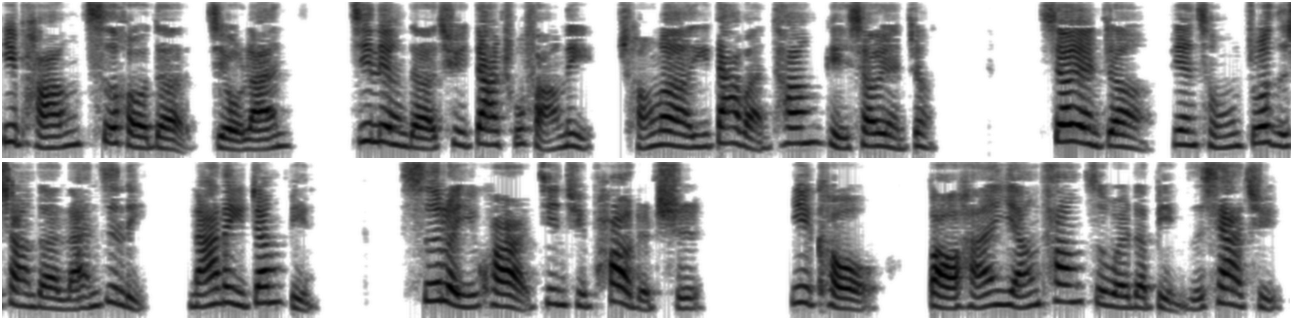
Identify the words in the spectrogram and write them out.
一旁伺候的九兰机灵的去大厨房里盛了一大碗汤给萧远正，萧远正便从桌子上的篮子里拿了一张饼，撕了一块进去泡着吃，一口饱含羊汤滋味的饼子下去，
